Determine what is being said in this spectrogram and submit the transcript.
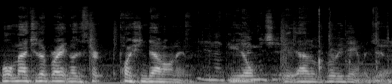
won't match it up right and they'll just start pushing down on it. And you don't, damage it. that'll really damage it.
